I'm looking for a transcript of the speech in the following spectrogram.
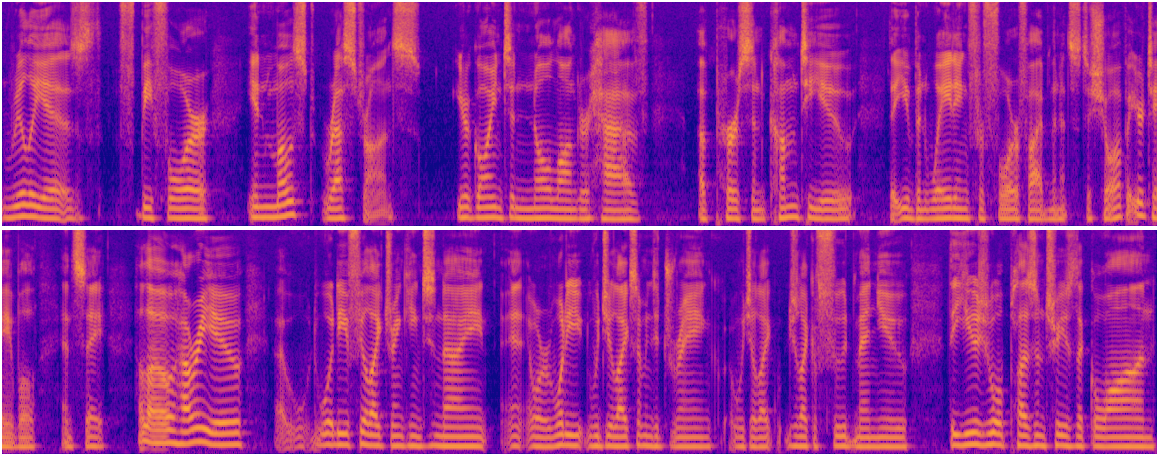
really is before in most restaurants you're going to no longer have a person come to you that you've been waiting for four or five minutes to show up at your table and say, "Hello, how are you? Uh, what do you feel like drinking tonight? Or what do you would you like something to drink? Would you like would you like a food menu? The usual pleasantries that go on.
